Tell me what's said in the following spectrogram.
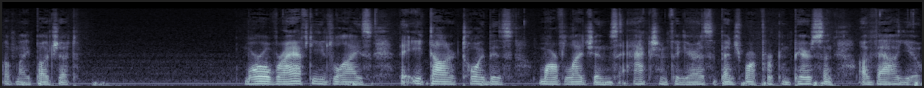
of my budget. Moreover, I have to utilize the $8 Toy Biz Marvel Legends action figure as a benchmark for comparison of value.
